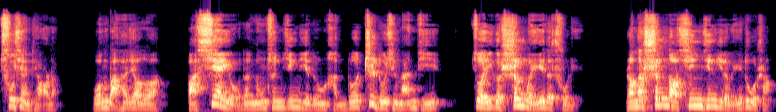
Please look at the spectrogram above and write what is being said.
粗线条的。我们把它叫做把现有的农村经济中很多制度性难题做一个升维的处理，让它升到新经济的维度上，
